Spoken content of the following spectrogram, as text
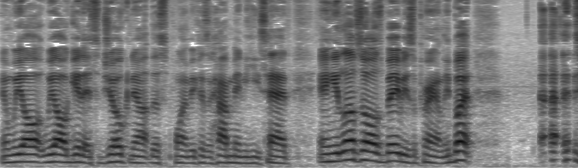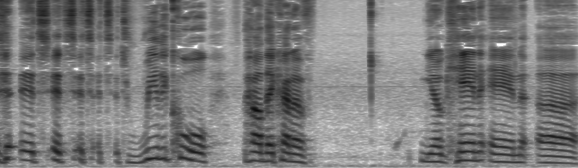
and we all we all get it. It's a joke now at this point because of how many he's had, and he loves all his babies apparently. But uh, it's, it's it's it's it's really cool how they kind of, you know, Ken and uh,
